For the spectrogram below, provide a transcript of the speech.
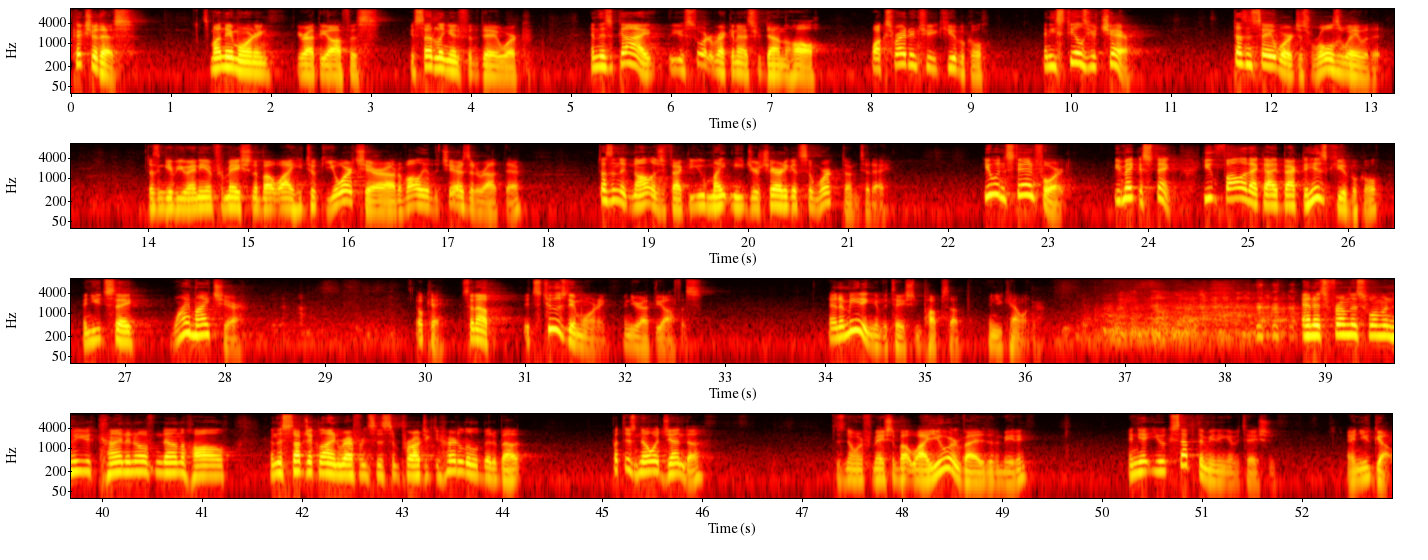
Picture this it's Monday morning, you're at the office, you're settling in for the day of work, and this guy that you sort of recognize from down the hall walks right into your cubicle and he steals your chair. Doesn't say a word, just rolls away with it. Doesn't give you any information about why he took your chair out of all the other chairs that are out there. Doesn't acknowledge the fact that you might need your chair to get some work done today. You wouldn't stand for it. You'd make a stink. You'd follow that guy back to his cubicle and you'd say, Why my chair? Okay, so now it's Tuesday morning and you're at the office. And a meeting invitation pops up in your calendar. and it's from this woman who you kind of know from down the hall, and the subject line references some project you heard a little bit about, but there's no agenda. There's no information about why you were invited to the meeting, and yet you accept the meeting invitation and you go.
